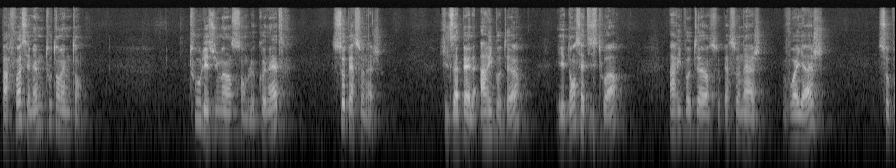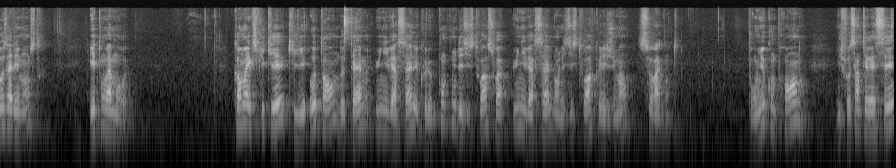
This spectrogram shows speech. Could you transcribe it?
Parfois, c'est même tout en même temps. Tous les humains semblent connaître ce personnage, qu'ils appellent Harry Potter, et dans cette histoire, Harry Potter, ce personnage, voyage, s'oppose à des monstres, et tombe amoureux. Comment expliquer qu'il y ait autant de thèmes universels et que le contenu des histoires soit universel dans les histoires que les humains se racontent? Pour mieux comprendre, il faut s'intéresser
